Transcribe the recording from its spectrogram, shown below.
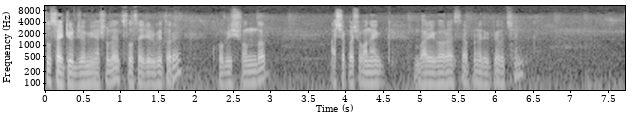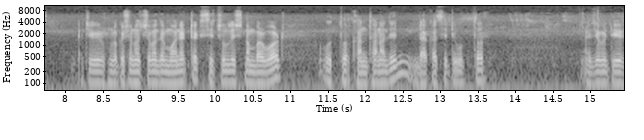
সোসাইটির জমি আসলে সোসাইটির ভিতরে। খুবই সুন্দর। আশেপাশে অনেক বাড়িঘর আছে, আপনারা দেখতে পাচ্ছেন। এটির লোকেশন হচ্ছে আমাদের ময়নারটেক ছেচল্লিশ নাম্বার ওয়ার্ড, উত্তর খান থানাধীন, ঢাকা সিটি উত্তর এই জমিটির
